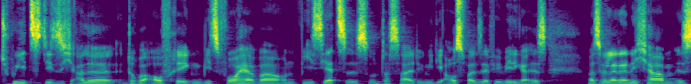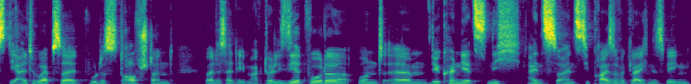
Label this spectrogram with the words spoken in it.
Tweets, die sich alle darüber aufregen, wie es vorher war und wie es jetzt ist und dass halt irgendwie die Auswahl sehr viel weniger ist. Was wir leider nicht haben, ist die alte Website, wo das drauf stand, weil das halt eben aktualisiert wurde und ähm, wir können jetzt nicht eins zu eins die Preise vergleichen, deswegen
